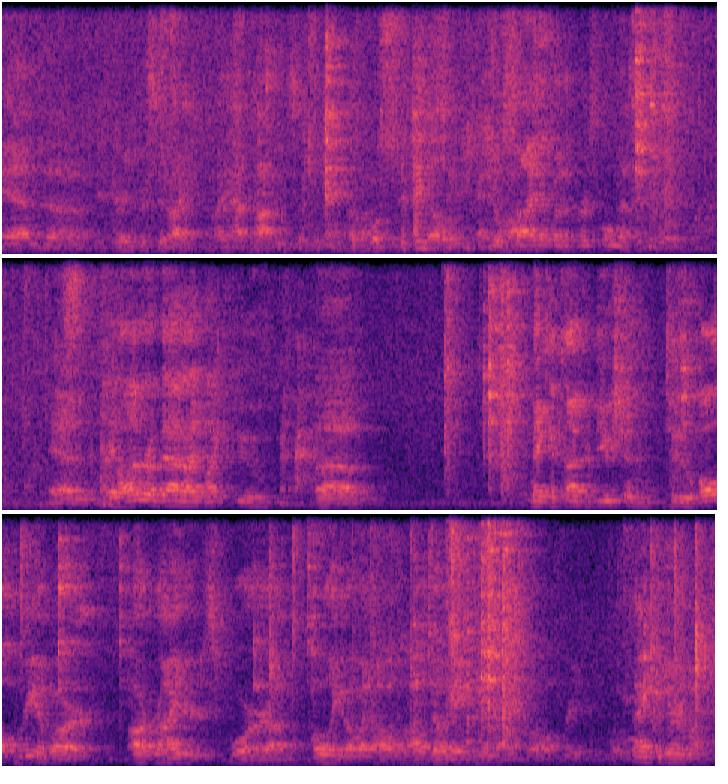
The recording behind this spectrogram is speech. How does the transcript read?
And uh, if you're interested, I, I have copies of the, of the book to sell. She'll sign it with a personal message for you. And in honor of that, I'd like to um, make a contribution to all three of our, our riders for uh, polio, and I'll, I'll donate the amount for all three of you. Well, thank you very much.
